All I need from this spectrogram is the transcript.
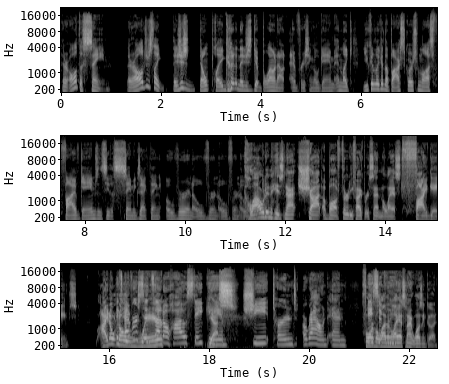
they're all the same. They're all just like they just don't play good and they just get blown out every single game. And like you could look at the box scores from the last 5 games and see the same exact thing over and over and over and over. Clouden again. has not shot above thirty five percent in the last five games. I don't It's know ever where. since that Ohio State game, yes, she turned around and. Four of eleven last night wasn't good.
